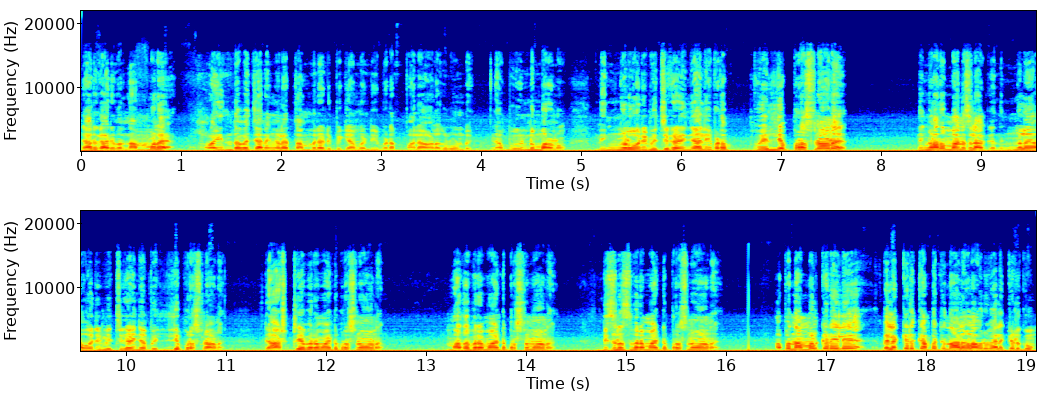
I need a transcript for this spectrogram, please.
ഞാനൊരു കാര്യം പറഞ്ഞു നമ്മളെ ഹൈന്ദവ ജനങ്ങളെ തമ്മിലടിപ്പിക്കാൻ വേണ്ടി ഇവിടെ പല ആളുകളും ഉണ്ട് ഞാൻ വീണ്ടും പറയണു നിങ്ങൾ ഒരുമിച്ച് കഴിഞ്ഞാൽ ഇവിടെ വലിയ പ്രശ്നമാണ്. നിങ്ങളത് മനസ്സിലാക്കുക നിങ്ങൾ ഒരുമിച്ച് കഴിഞ്ഞാൽ വലിയ പ്രശ്നമാണ്. രാഷ്ട്രീയപരമായിട്ട് പ്രശ്നമാണ്. മതപരമായിട്ട് പ്രശ്നമാണ്. ബിസിനസ് പരമായിട്ട് പ്രശ്നമാണ്. അപ്പൊ നമ്മൾക്കിടയിൽ വിലക്കെടുക്കാൻ പറ്റുന്ന ആളുകൾ അവർ വിലക്കെടുക്കും.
